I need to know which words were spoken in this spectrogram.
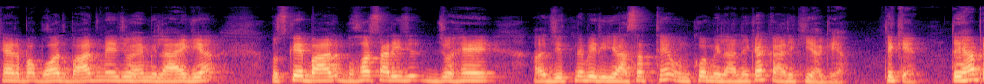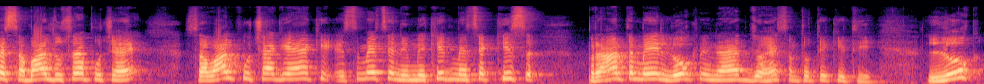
खैर बहुत बाद में जो है मिलाया गया। उसके बाद बहुत सारी जो है जितने भी रियासत थे, उनको मिलाने का कार्य किया गया। ठीक है? तो यहाँ पे सवाल दूसरा पूछा है। सवाल पूछा गया है कि इसमें से निम्नलिखित में से किस प्रांत में लोक निर्णायक जो है संतुति की थी? लोक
